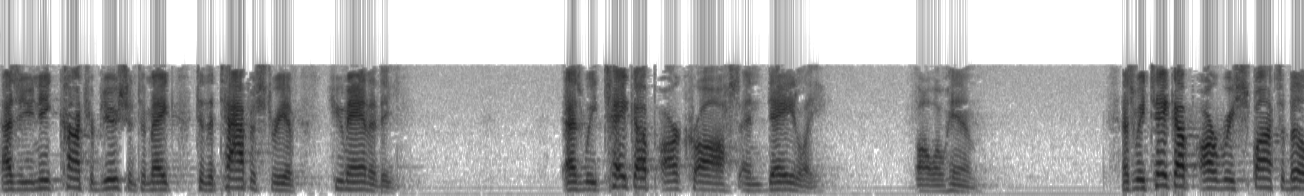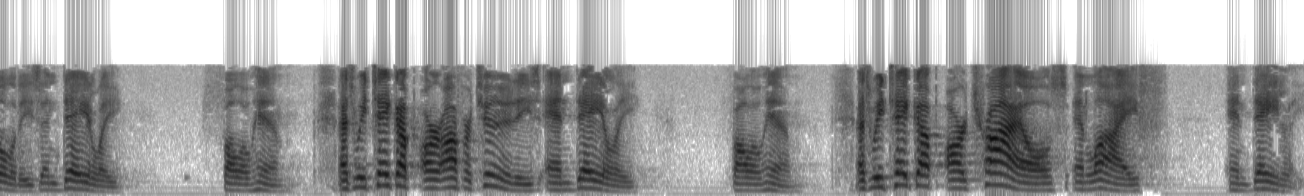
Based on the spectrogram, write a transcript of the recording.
has a unique contribution to make to the tapestry of humanity. As we take up our cross and daily follow Him. As we take up our responsibilities and daily follow Him. As we take up our opportunities and daily follow Him. As we take up our trials in life and daily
